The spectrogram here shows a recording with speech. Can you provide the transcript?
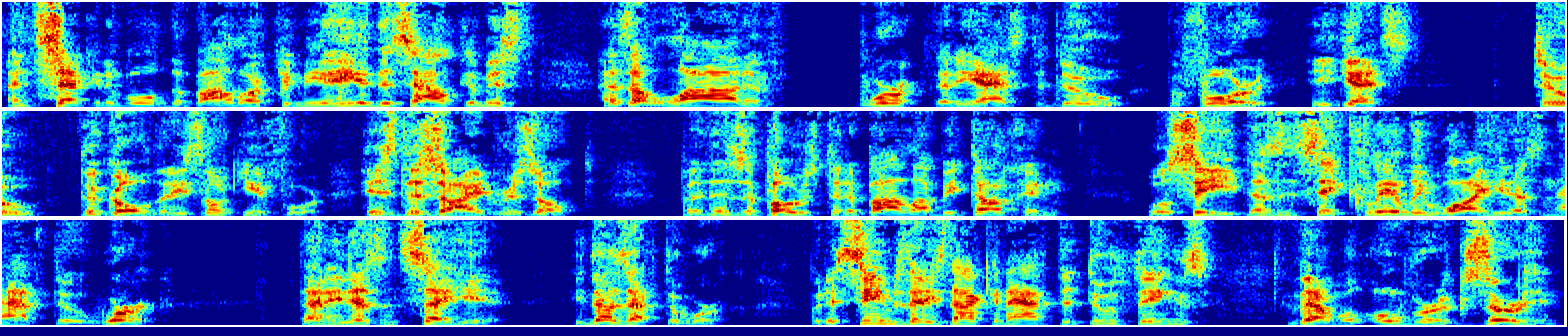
And second of all, the Baal Archimia here, this alchemist, has a lot of work that he has to do before he gets to the goal that he's looking for, his desired result. But as opposed to the Baal Bitachin, we'll see, he doesn't say clearly why he doesn't have to work. That he doesn't say here. He does have to work. But it seems that he's not going to have to do things that will overexert him.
